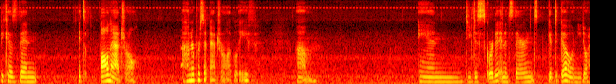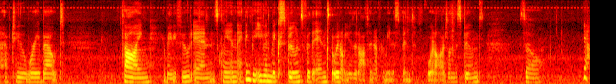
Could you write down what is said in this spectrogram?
because then it's all natural, 100% natural, I believe. Um, and you just squirt it and it's there and it's good to go and you don't have to worry about thawing your baby food and it's clean. And I think they even make spoons for the ends but we don't use it often enough for me to spend four dollars on the spoons. So yeah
